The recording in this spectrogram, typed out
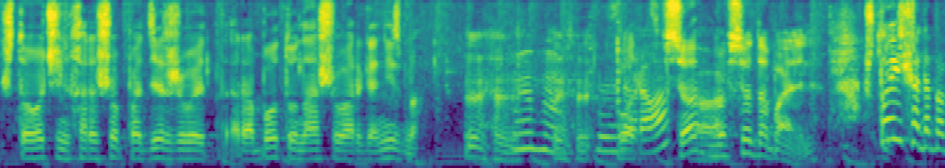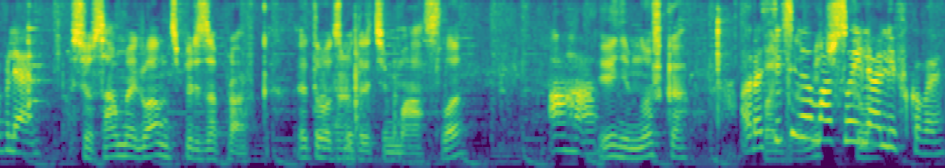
Что очень хорошо поддерживает работу нашего организма. Здорово. Вот, все, мы все добавили. Что еще добавляем? Все, самое главное теперь заправка. Это вот, смотрите, масло Ага. и немножко А Растительное масло или оливковое?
